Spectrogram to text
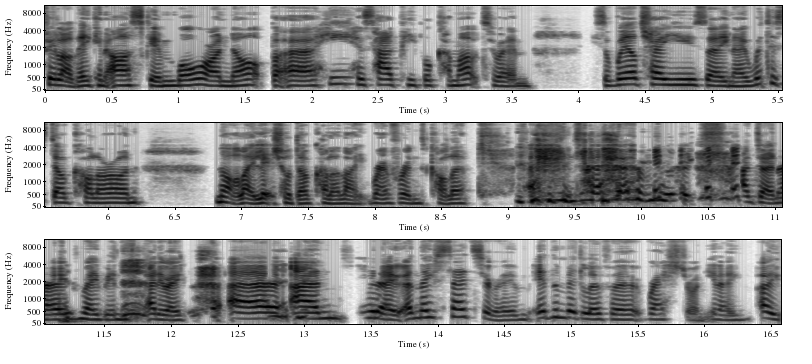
feel like they can ask him more or not. But uh, he has had people come up to him. He's a wheelchair user, you know, with his dog collar on, not like literal dog collar, like reverend collar. and, um, I don't know, maybe the, anyway. Uh, and you know, and they said to him in the middle of a restaurant, you know, oh,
